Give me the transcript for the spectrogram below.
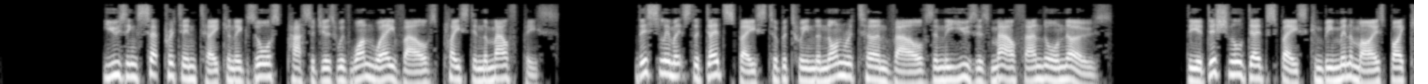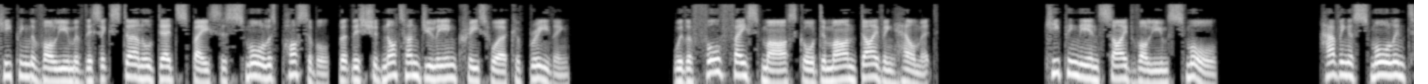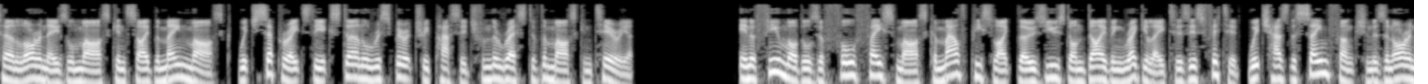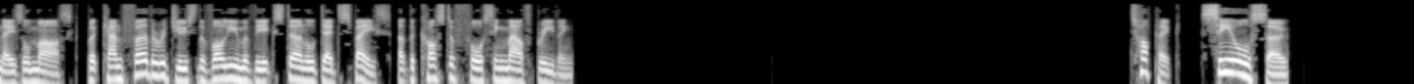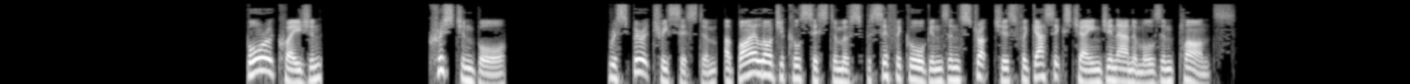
using separate intake and exhaust passages with one-way valves placed in the mouthpiece. This limits the dead space to between the non-return valves and the user's mouth and or nose. The additional dead space can be minimized by keeping the volume of this external dead space as small as possible, but this should not unduly increase work of breathing. With a full face mask or demand diving helmet, keeping the inside volume small, having a small internal oronasal mask inside the main mask, which separates the external respiratory passage from the rest of the mask interior. In a few models a full face mask a mouthpiece like those used on diving regulators is fitted, which has the same function as an oronasal mask, but can further reduce the volume of the external dead space, at the cost of forcing mouth breathing. See also. Bohr equation. Christian Bohr Respiratory system, a biological system of specific organs and structures for gas exchange in animals and plants.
